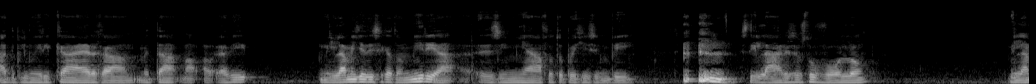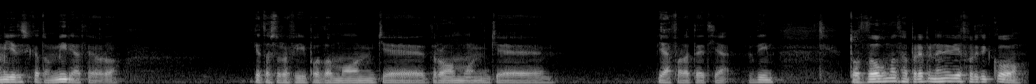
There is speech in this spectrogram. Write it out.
αντιπλημμυρικά έργα μετά, δηλαδή μιλάμε για δισεκατομμύρια ε, ζημιά αυτό το που έχει συμβεί στη Λάρισα, στο Βόλο, μιλάμε για δισεκατομμύρια θεωρώ. Η καταστροφή υποδομών και δρόμων και διάφορα τέτοια. Δηλαδή το δόγμα θα πρέπει να είναι διαφορετικό.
